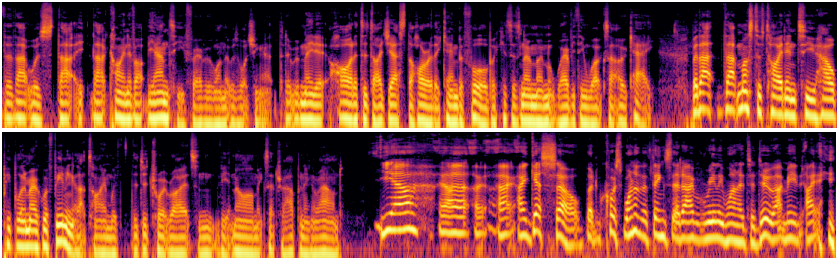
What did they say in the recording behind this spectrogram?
That that was that that kind of up the ante for everyone that was watching it. That it would made it harder to digest the horror that came before because there's no moment where everything works out okay. But that that must have tied into how people in America were feeling at that time with the Detroit riots and Vietnam, etc., happening around. Yeah, uh, I, I guess so. But of course, one of the things that I really wanted to do, I mean, I,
